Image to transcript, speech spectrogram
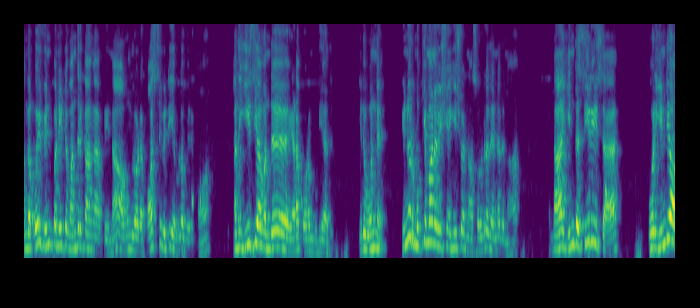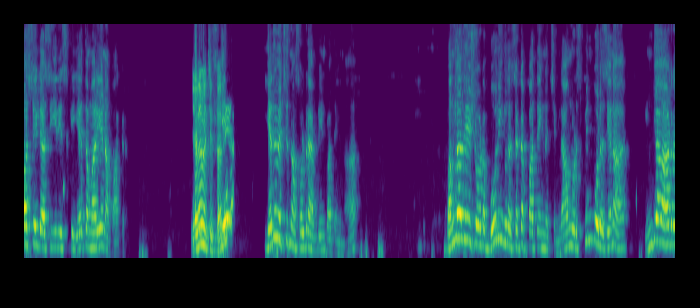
அங்க போய் வின் பண்ணிட்டு வந்திருக்காங்க அப்படின்னா அவங்களோட பாசிட்டிவிட்டி எவ்வளவு இருக்கும்? அது ஈஸியா வந்து எடை போட முடியாது. இது ஒண்ணு. இன்னொரு முக்கியமான விஷயம் ஈஸ்வர் நான் சொல்றது என்னதுன்னா நான் இந்த சீரீஸ ஒரு இந்தியா ஆஸ்திரேலியா சீரீஸ்க்கு ஏத்த மாதிரியே நான் பாக்குறேன். எதை வச்சு சார் எதை வச்சு நான் சொல்றேன் அப்படின்னு பாத்தீங்கன்னா பங்களாதேஷோட போலிங்ல செட்டப் பாத்தீங்கன்னு வச்சுங்களேன் அவங்களோட ஸ்பின் போலர்ஸ் ஏன்னா இந்தியா ஆடுற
